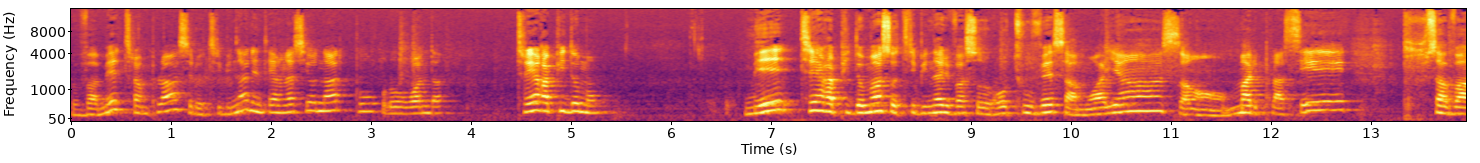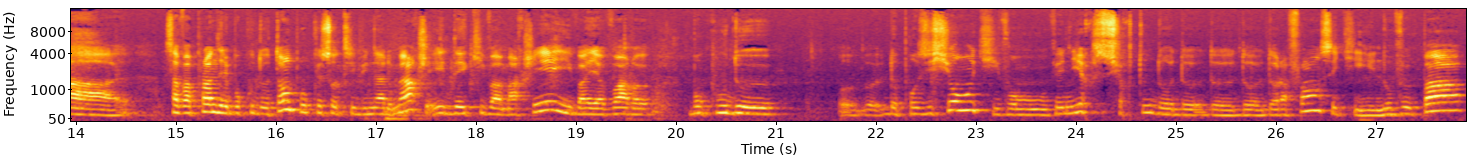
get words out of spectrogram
va mettre en place le tribunal international pour le Rwanda, très rapidement. Mais très rapidement, ce tribunal va se retrouver sans moyens, sans mal placé. Ça va, ça va prendre beaucoup de temps pour que ce tribunal marche. Et dès qu'il va marcher, il va y avoir euh, beaucoup de, d'opposition qui vont venir surtout de, de, de, de- la France et qui ne veut pas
